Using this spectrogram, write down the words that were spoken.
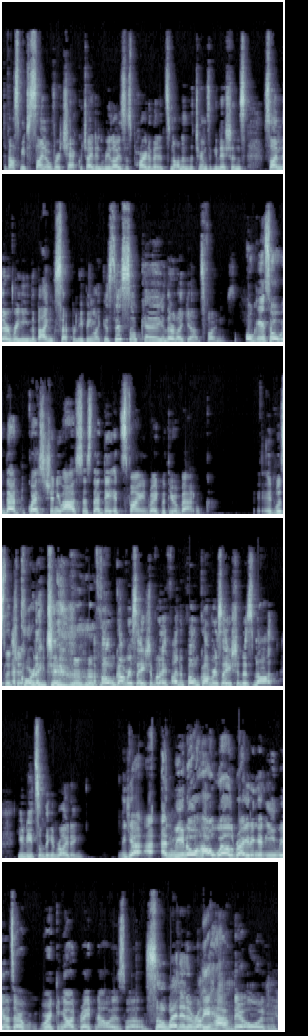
They've asked me to sign over a check, which I didn't realize is part of it. It's not in the terms and conditions. So I'm there ringing the bank separately, being like, is this okay? And they're like, yeah, it's fine. So. Okay, so that question you asked us that day, it's fine, right, with your bank? It was legit. According to a phone conversation, but I find a phone conversation is not, you need something in writing. Yeah, and we know how well writing and emails are working out right now as well. So when it arrives, they have their own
